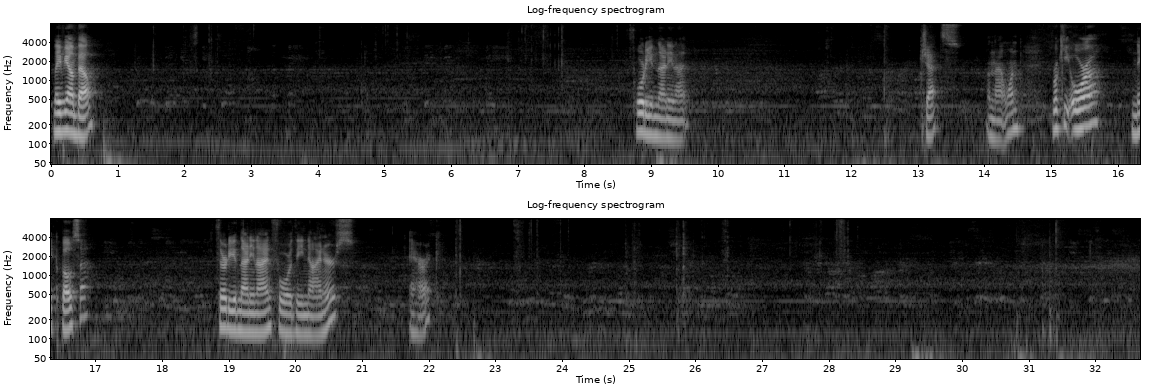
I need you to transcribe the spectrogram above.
Le'Veon Bell. 40 of 99. Jets on that one. Rookie Aura, Nick Bosa. 30 of 99 for the Niners. Eric.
